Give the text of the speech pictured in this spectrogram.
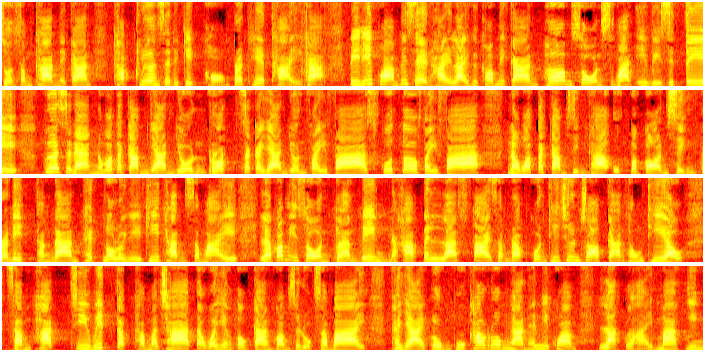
ส่วนสำคัญในการขับเคลื่อนเศรษฐกิจของประเทศไทยค่ะ ปีนี้ความพิเศษไฮไลท์คือเขามีการเพิ่มโซน Smart EV City เพื่อแสดงนวัตกรรมยานยนต์ รถจักรยานยนต์ไฟฟ้า สกูตเตอร์ไฟฟ้า นวัตกรรมสินค้าอุปกรณ์สิ่งประดิษฐ์ทางด้านเทคโนโลยีที่ทันสมัย แล้วก็มีโซน Glamping นะคะเป็นไลฟ์สไตล์สำหรับคนที่ชื่นชอบการท่องเที่ยว สัมผัสชีวิตกับธรรมชาติ แต่ว่ายังต้องการความสะดวกสบาย ขยายกลุ่มผู้เข้าร่วมงานให้มีความหลากหลายมากยิ่ง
